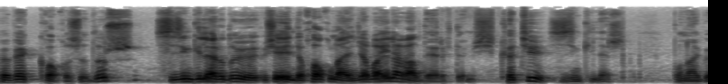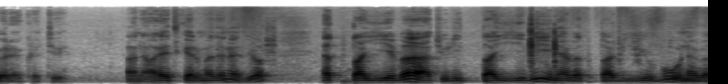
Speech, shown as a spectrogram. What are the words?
Köpek kokusudur. Sizinkiler duyu şeyinde koklayınca bayıla kaldı herif demiş. Kötü sizinkiler. Buna göre kötü. Hani ayet-i kerimede ne diyor? Et-tayyibatü lit-tayyibine ve-tayyibune ve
